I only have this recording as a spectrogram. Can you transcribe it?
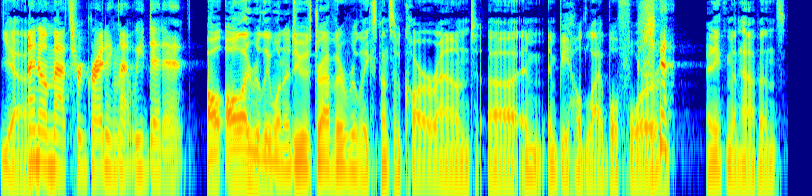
Yeah, I know Matt's regretting that we didn't. all, all I really want to do is drive a really expensive car around uh, and, and be held liable for anything that happens.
